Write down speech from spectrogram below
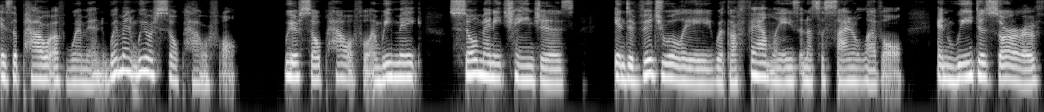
is the power of women. Women, we are so powerful. We are so powerful, and we make so many changes individually with our families and a societal level. And we deserve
